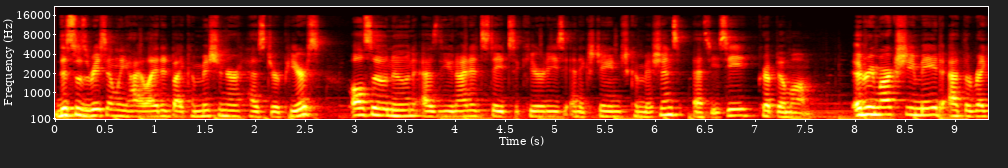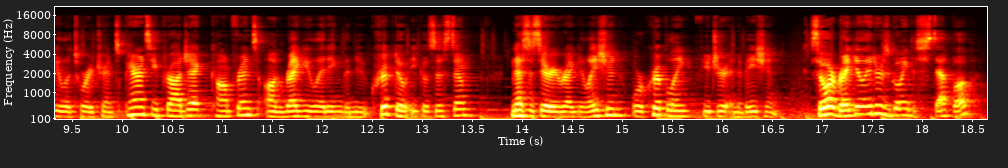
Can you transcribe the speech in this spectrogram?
This was recently highlighted by Commissioner Hester Peirce, also known as the United States Securities and Exchange Commission's SEC Crypto Mom. In remarks she made at the Regulatory Transparency Project conference on regulating the new crypto ecosystem, necessary regulation or crippling future innovation. So, are regulators going to step up?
